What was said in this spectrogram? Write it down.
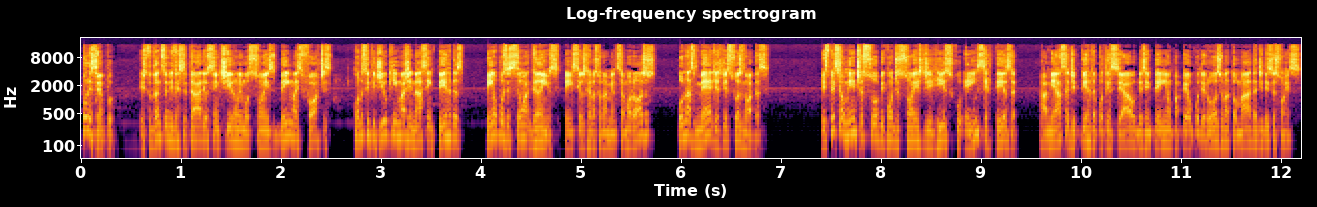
Por exemplo, estudantes universitários sentiram emoções bem mais fortes quando se pediu que imaginassem perdas em oposição a ganhos em seus relacionamentos amorosos ou nas médias de suas notas. Especialmente sob condições de risco e incerteza, a ameaça de perda potencial desempenha um papel poderoso na tomada de decisões.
